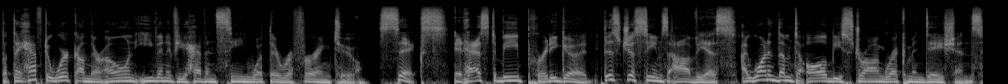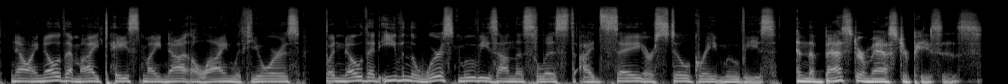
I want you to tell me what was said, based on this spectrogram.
but they have to work on their own even if you haven't seen what they're referring to. 6. It has to be pretty good. This just seems obvious. I wanted them to all be strong recommendations. Now I know that my taste might not align with yours, but know that even the worst movies on this list I'd say are still great movies. And the best are masterpieces.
